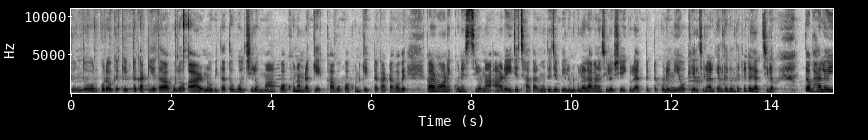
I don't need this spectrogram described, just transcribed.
সুন্দর করে ওকে কেকটা কাটিয়ে দেওয়া হলো। আর নবিতা তো বলছিল, মা, কখন আমরা কেক খাব? কখন কেকটা কাটা হবে? কারণ অনেকক্ষণ এসেছিল না। আর এই যে ছাতার মধ্যে যে বেলুনগুলো লাগানো ছিল, সেইগুলো একটা একটা করে নিয়ে ও খেলছিল আর খেলতে খেলতে ফেটে যাচ্ছিল। তো ভালোই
